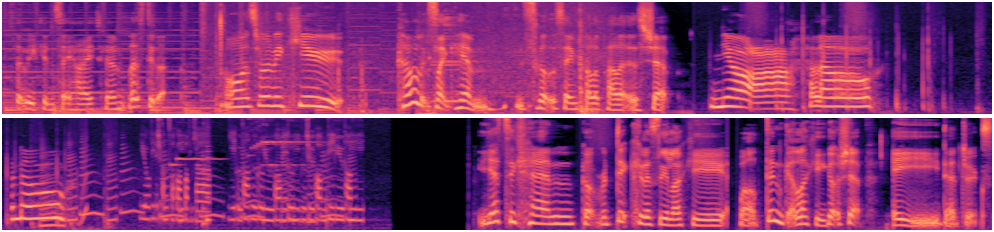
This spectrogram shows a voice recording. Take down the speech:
so that we can say hi to him? Let's do that. Oh, it's really cute. Kind of looks like him. It's got the same color palette as Shep. Yeah. Hello. Hello. Yet again, got ridiculously lucky. Well, didn't get lucky, got Shep. A dead jokes.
